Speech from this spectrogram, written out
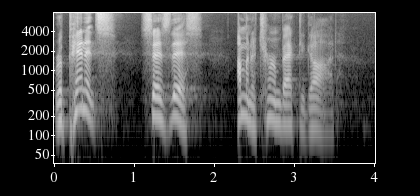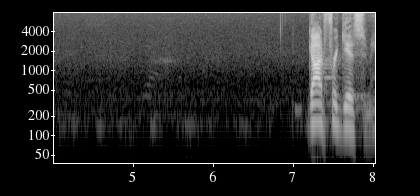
repentance says this I'm gonna turn back to God. God forgives me.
